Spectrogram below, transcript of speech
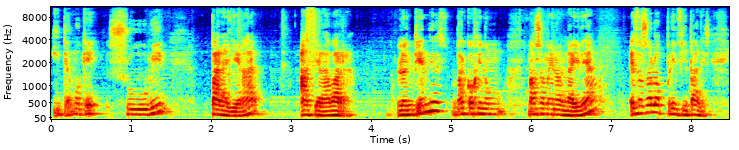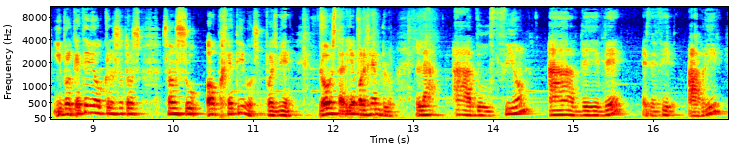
y tengo que subir para llegar hacia la barra. ¿Lo entiendes? ¿Va cogiendo más o menos la idea? Esos son los principales. ¿Y por qué te digo que los otros son subobjetivos? Pues bien, luego estaría, por ejemplo, la aducción ADD, es decir, abrir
